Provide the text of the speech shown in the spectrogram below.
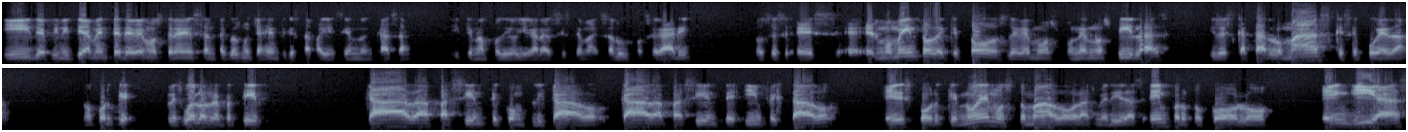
Y definitivamente debemos tener en Santa Cruz mucha gente que está falleciendo en casa y que no ha podido llegar al sistema de salud, José Gary. Entonces es eh, el momento de que todos debemos ponernos pilas y rescatar lo más que se pueda, ¿no? porque les vuelvo a repetir, cada paciente complicado, cada paciente infectado, es porque no hemos tomado las medidas en protocolo, en guías,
